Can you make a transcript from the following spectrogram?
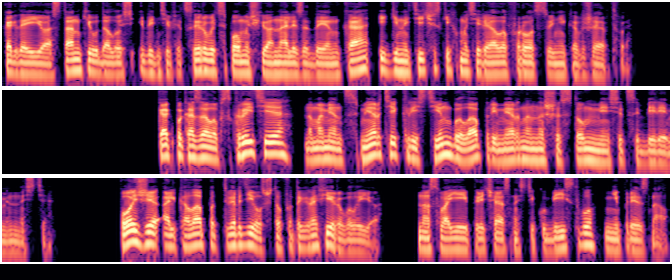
когда ее останки удалось идентифицировать с помощью анализа ДНК и генетических материалов родственников жертвы. Как показало вскрытие, на момент смерти Кристин была примерно на шестом месяце беременности. Позже Алькала подтвердил, что фотографировал ее, но своей причастности к убийству не признал.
